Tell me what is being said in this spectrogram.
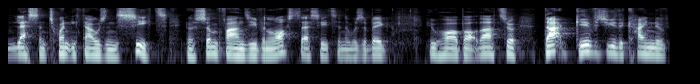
Less than 20,000 seats. You know, some fans even lost their seats, and there was a big hoo ha about that. So that gives you the kind of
